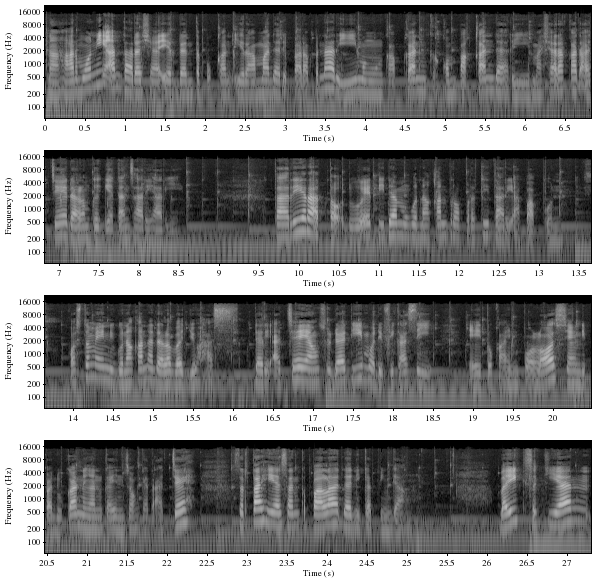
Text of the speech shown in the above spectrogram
Nah, harmoni antara syair dan tepukan irama dari para penari mengungkapkan kekompakan dari masyarakat Aceh dalam kegiatan sehari-hari. Tari Ratok Due tidak menggunakan properti tari apa pun. Kostum yang digunakan adalah baju khas dari Aceh yang sudah dimodifikasi, yaitu kain polos yang dipadukan dengan kain songket Aceh, serta hiasan kepala dan ikat pinggang. Baik, sekian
